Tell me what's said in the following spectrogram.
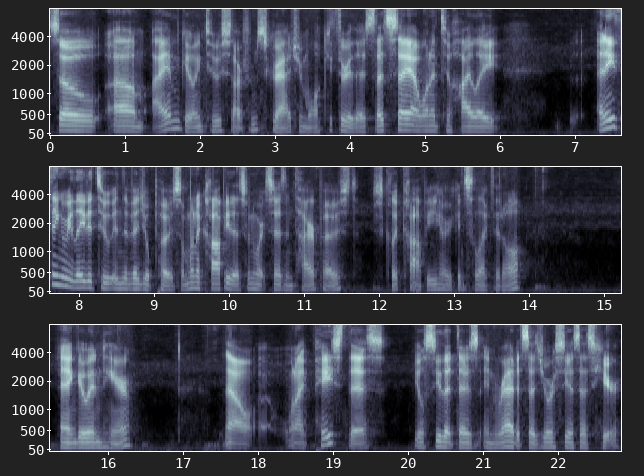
So um, I am going to start from scratch and walk you through this. Let's say I wanted to highlight anything related to individual posts. I'm going to copy this one where it says entire post. Just click copy or you can select it all and go in here. Now, when I paste this, you'll see that there's in red, it says your CSS here.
